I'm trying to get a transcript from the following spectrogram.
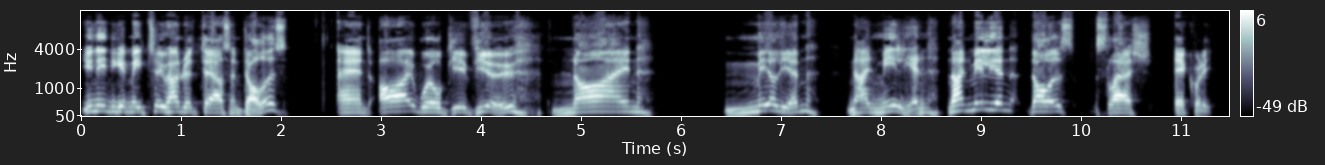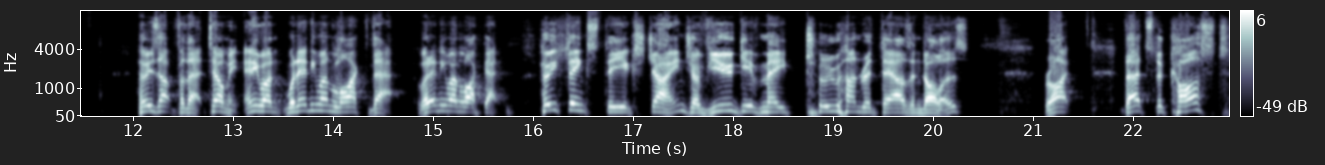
you need to give me two hundred thousand dollars, and I will give you nine million, nine million, nine million dollars slash equity. Who's up for that? Tell me. Anyone? Would anyone like that? Would anyone like that? Who thinks the exchange of you give me two hundred thousand dollars? Right, that's the cost,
